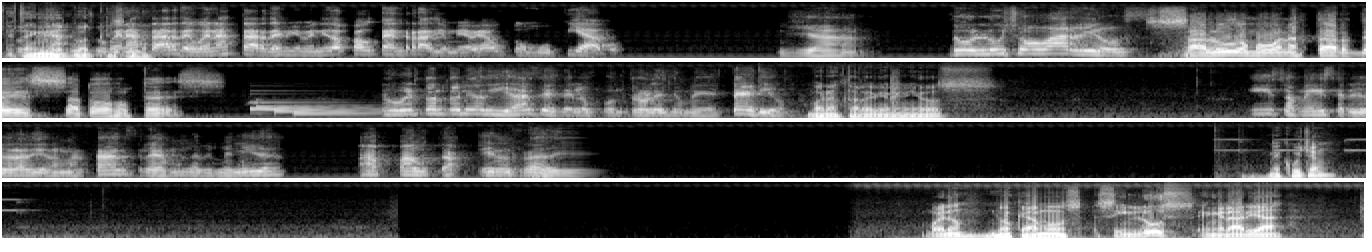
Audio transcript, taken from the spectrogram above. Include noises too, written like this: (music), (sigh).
Está en Buenas tardes, buenas tardes. Bienvenido a Pauta en Radio. Me había automuteado. Ya. Don Lucho Barrios. Saludos, muy buenas tardes a todos ustedes. Roberto Antonio Díaz desde los controles de Omega Estéreo. Buenas tardes, bienvenidos. Y su amiga y servidora Diana Martán, le damos la bienvenida a Pauta en Radio. ¿Me escuchan? Bueno, nos quedamos sin luz en el área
